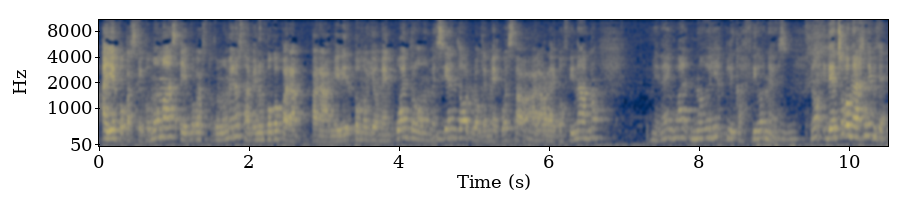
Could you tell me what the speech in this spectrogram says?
Hay épocas que como más, hay épocas que como menos, también un poco para, para medir cómo yo me encuentro, cómo me siento, lo que me cuesta a la hora de cocinar, ¿no? me da igual, no doy explicaciones. ¿no? Y de hecho, cuando la gente me dice,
